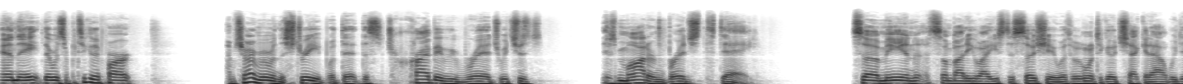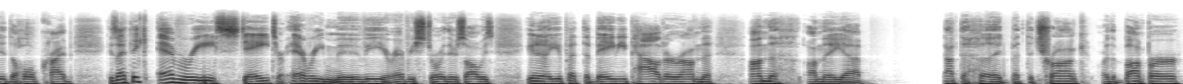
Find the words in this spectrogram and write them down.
And they there was a particular part. I'm trying to remember the street, but the, this Crybaby Bridge, which is is modern bridge today. So me and somebody who I used to associate with, we went to go check it out. We did the whole cry because I think every state or every movie or every story, there's always, you know, you put the baby powder on the on the on the uh, not the hood, but the trunk or the bumper,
